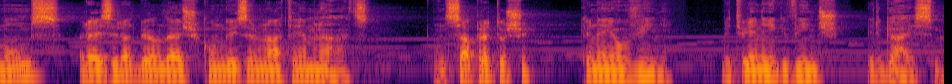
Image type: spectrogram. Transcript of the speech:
mums reiz ir atbildējuši kunga izrunātajam nāc un sapratuši, ka ne jau viņi, bet vienīgi viņš ir gaisma.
